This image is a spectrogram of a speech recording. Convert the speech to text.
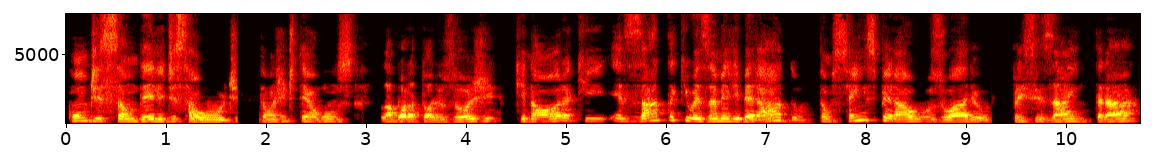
condição dele de saúde. Então a gente tem alguns laboratórios hoje que na hora que exata que o exame é liberado, então sem esperar o usuário precisar entrar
